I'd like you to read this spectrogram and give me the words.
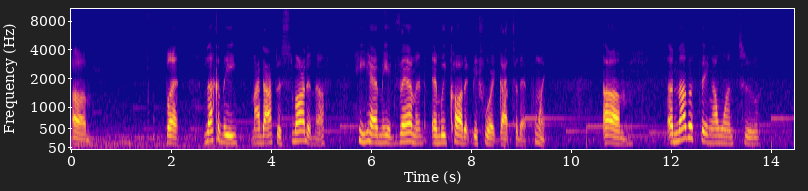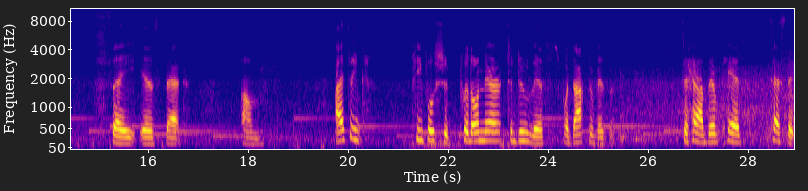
Um, but luckily, my doctor is smart enough. He had me examined, and we caught it before it got to that point. Um, another thing I want to say is that um, I think people should put on their to do list for doctor visits to have their head tested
